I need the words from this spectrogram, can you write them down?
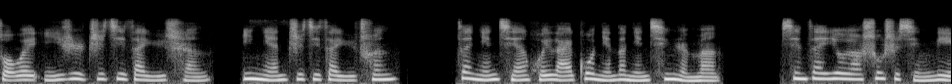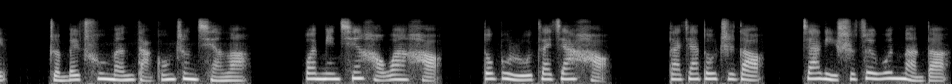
所谓一日之计在于晨，一年之计在于春。在年前回来过年的年轻人们，现在又要收拾行李，准备出门打工挣钱了。外面千好万好，都不如在家好。大家都知道，家里是最温暖的，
